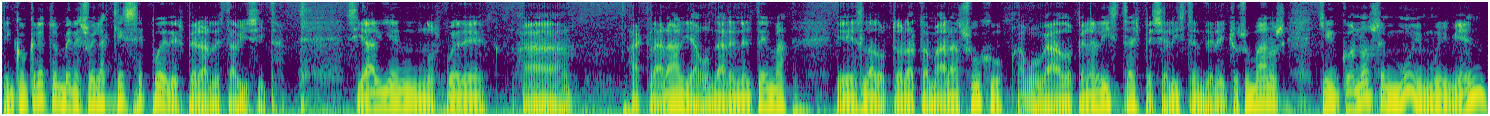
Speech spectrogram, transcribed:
En concreto en Venezuela, ¿qué se puede esperar de esta visita? Si alguien nos puede ah, aclarar y ahondar en el tema, es la doctora Tamara Suju, abogado penalista, especialista en derechos humanos, quien conoce muy, muy bien,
